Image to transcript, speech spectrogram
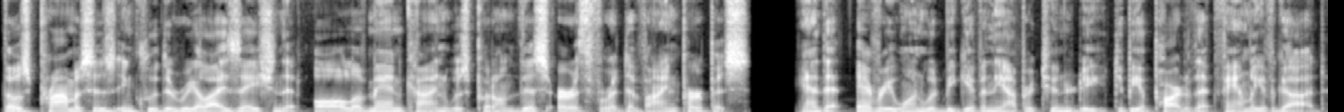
Those promises include the realization that all of mankind was put on this earth for a divine purpose, and that everyone would be given the opportunity to be a part of that family of God.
